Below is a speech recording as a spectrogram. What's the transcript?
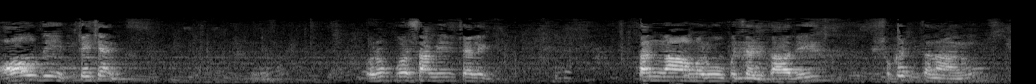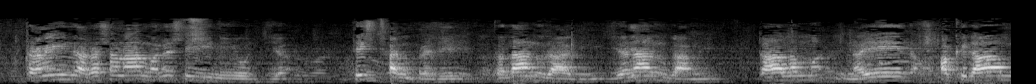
all the teachings. Rupa Goswami is telling, तन्नाम रूप चरितादि सुकृतनानु क्रमेण रसना मनसी नियोज्य तिष्ठन प्रजे तदानुरागी जनानुगामी कालम नयेद अखिलाम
